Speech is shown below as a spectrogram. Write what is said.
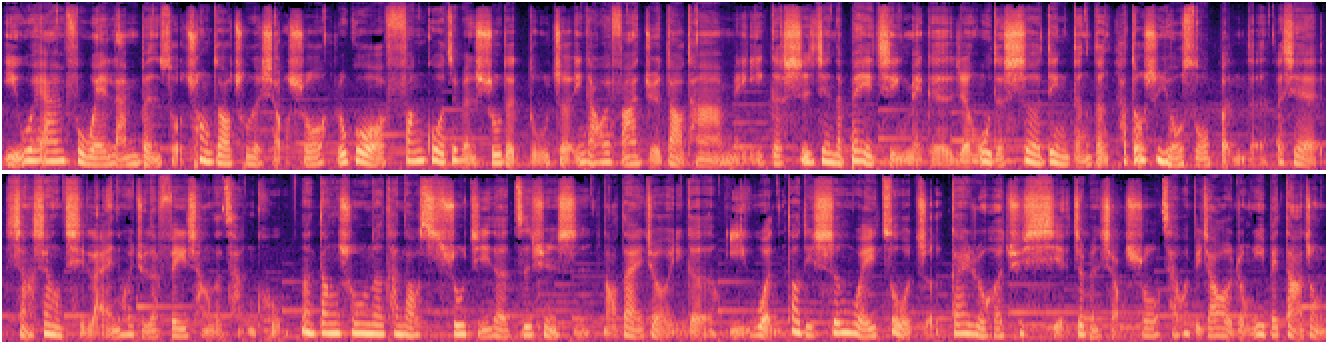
以慰安妇为蓝本所创造出的小说。如果翻过这本书的读者，应该会发觉到它每一个事件的背景、每个人物的设定等等，它都是有所本的，而且想象起来你会觉得非常的残酷。那当初。呢看到书籍的资讯时，脑袋就有一个疑问：到底身为作者该如何去写这本小说，才会比较容易被大众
